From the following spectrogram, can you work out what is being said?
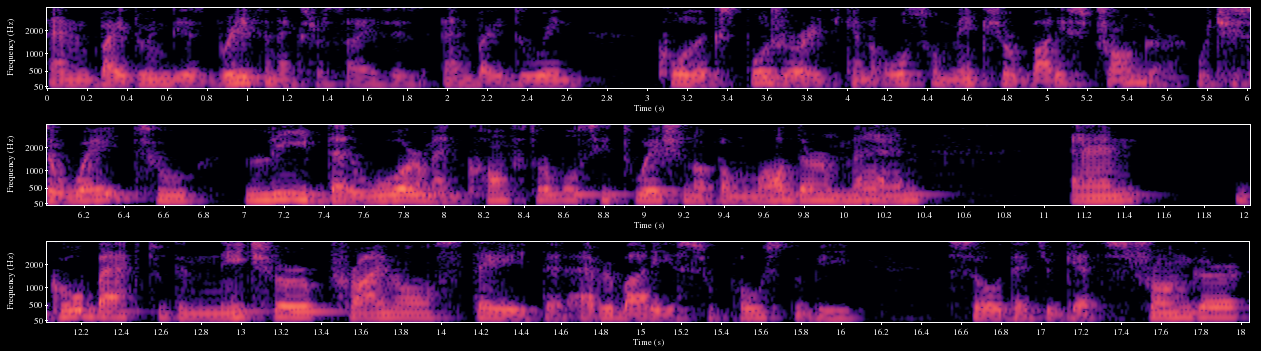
And by doing these breathing exercises and by doing cold exposure, it can also make your body stronger, which is a way to leave that warm and comfortable situation of a modern man and go back to the nature primal state that everybody is supposed to be so that you get stronger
